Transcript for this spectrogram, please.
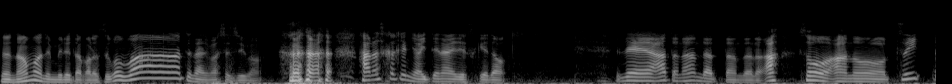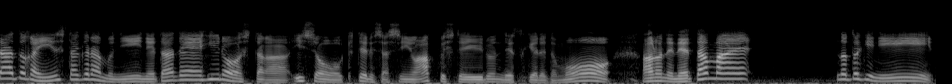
で生で見れたからすごいわーってなりました、自分。話しかけにはいてないですけど。で、あと何だったんだろう。あ、そう、あの、ツイッターとかインスタグラムにネタで披露した衣装を着てる写真をアップしているんですけれども、あのね、ネタ前の時に、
